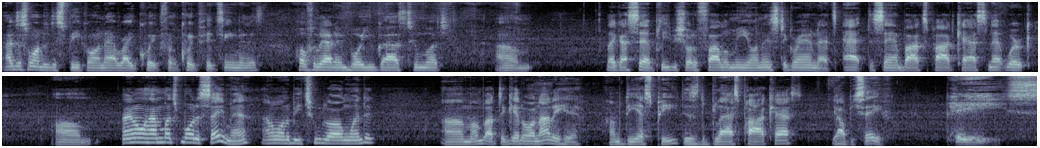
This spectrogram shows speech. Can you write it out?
I just wanted to speak on that right quick for a quick 15 minutes. Hopefully I didn't bore you guys too much. Um, like I said, please be sure to follow me on Instagram. That's at the Sandbox Podcast Network. Um, I don't have much more to say, man. I don't want to be too long winded. Um, I'm about to get on out of here. I'm DSP. This is the Blast Podcast. Y'all be safe. Peace.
